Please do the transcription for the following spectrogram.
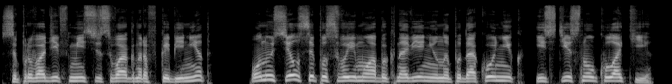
Сопроводив миссис Вагнер в кабинет, Он уселся по своему обыкновению на подоконник и стиснул кулаки.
